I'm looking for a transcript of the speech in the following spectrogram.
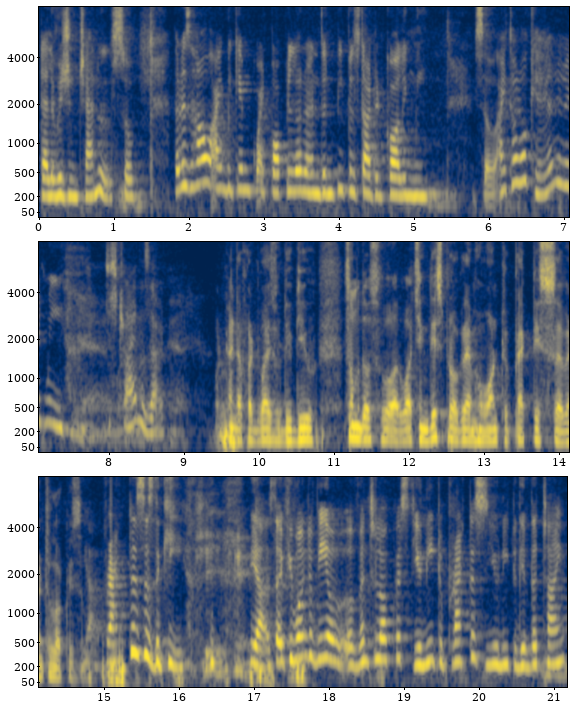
television channels. So that is how I became quite popular, and then people started calling me. So I thought, okay, let me just try this out. What kind of advice would you give some of those who are watching this program who want to practice uh, ventriloquism? Yeah, practice is the key. yeah, so if you want to be a, a ventriloquist, you need to practice. You need to give the time.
